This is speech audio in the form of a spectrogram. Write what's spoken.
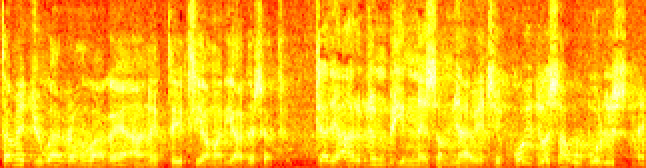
તમે જુગાર રમવા ગયા અને તેથી અમારી આ દશા થઈ. ત્યારે અર્જુન ભીમને સમજાવે છે, કોઈ દિવસ આવું બોલીશ નહીં.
